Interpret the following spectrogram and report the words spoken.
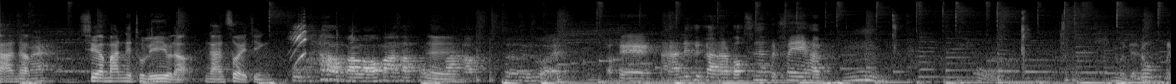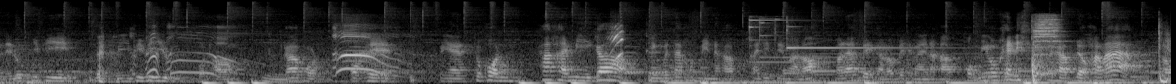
งานแบใช่บไหมเชื่อมั่นในทุลีอยู่แล้ว งานสวยจริง คุ้มค่ากับการร้องมากครับขอบเอคุณอมากครับเสื้อสวยๆโอเคนะฮะนี่คือการอันบ็อกเสื้อเป็นเฟ่ครับอืมโอ้โหเหมือนในรูปเหมือนในรูปพี่ๆเหมือนมีพี่ๆอยู่บนท้อง ก้าคน โอเค เป็นไง ทุกคนถ้าใครมีก็ทิ้งไว้ใต้คอมเมนต์นะครับ ใครที่ซื้อมาเนาะมาแลกเปลี่ยนกันว่าเป็นยังไงนะครับ ผมมีงบแค่นี้นะครับ เดี๋ยวครั้งหน้าเรา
